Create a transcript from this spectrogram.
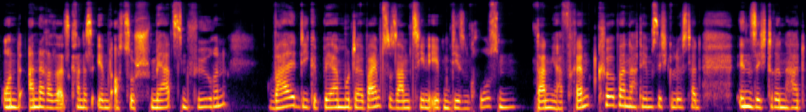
und andererseits kann es eben auch zu Schmerzen führen, weil die Gebärmutter beim Zusammenziehen eben diesen großen dann ja Fremdkörper, nachdem es sich gelöst hat, in sich drin hat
